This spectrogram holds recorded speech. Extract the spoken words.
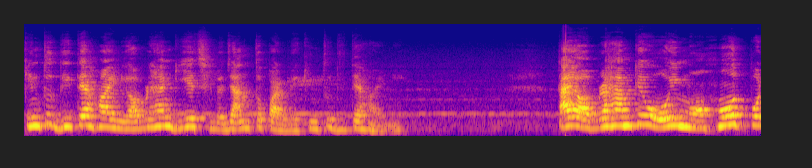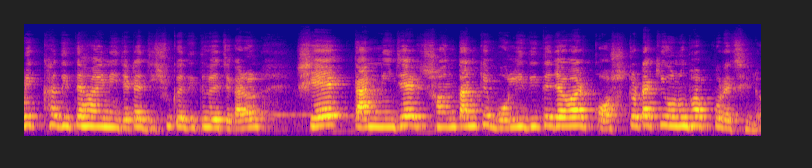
কিন্তু দিতে হয়নি। অব্রাহাম গিয়েছিল, জানতে পারবে কিন্তু দিতে হয়নি। তাই অব্রাহামকে ওই মহৎ পরীক্ষা দিতে হয়নি, যেটা যিশুকে দিতে হয়েছে। কারণ সে তার নিজের সন্তানকে বলি দিতে যাওয়ার কষ্টটা কি অনুভব করেছিল?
